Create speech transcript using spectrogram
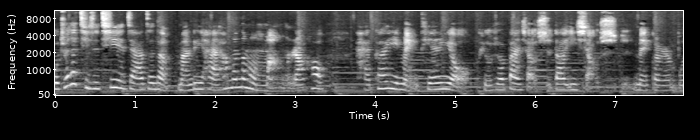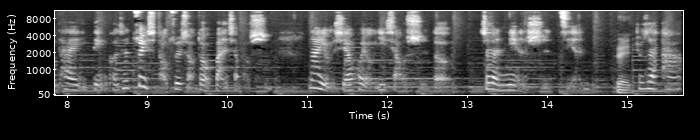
我觉得其实企业家真的蛮厉害，他们那么忙，然后还可以每天有，比如说半小时到一小时，每个人不太一定，可是最少最少都有半小时。那有些会有一小时的正念时间，对，就是他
